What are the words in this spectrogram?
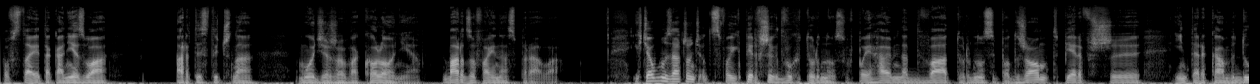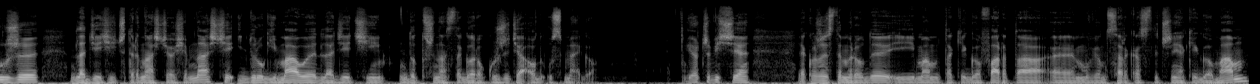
powstaje taka niezła artystyczna młodzieżowa kolonia. Bardzo fajna sprawa. I chciałbym zacząć od swoich pierwszych dwóch turnusów. Pojechałem na dwa turnusy pod rząd. Pierwszy interkamp duży dla dzieci 14-18 i drugi mały dla dzieci do 13 roku życia od 8. I oczywiście, jako że jestem rudy i mam takiego farta, e, mówiąc sarkastycznie, jakiego mam,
